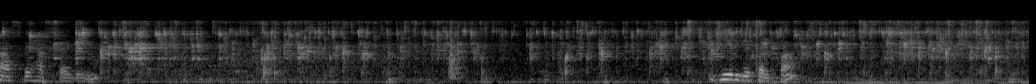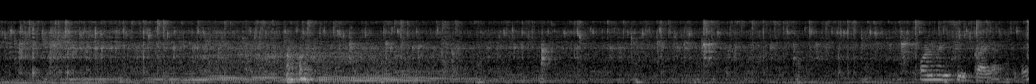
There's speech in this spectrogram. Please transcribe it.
ಈಗ ಸಾಸಿವೆ ಹಾಕ್ತಾಯಿದ್ದೀನಿ ಜೀರಿಗೆ ಸ್ವಲ್ಪ. ಒಣಮೆಣಸಿನ್ಕಾಯಿ ಹಾಕಿದೆ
